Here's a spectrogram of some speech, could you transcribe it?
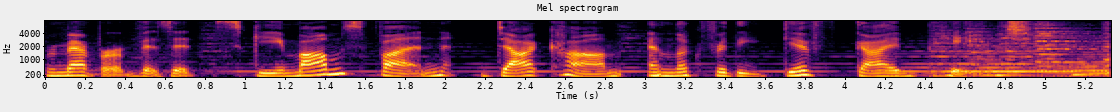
Remember, visit skimomsfun.com and look for the gift guide page.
